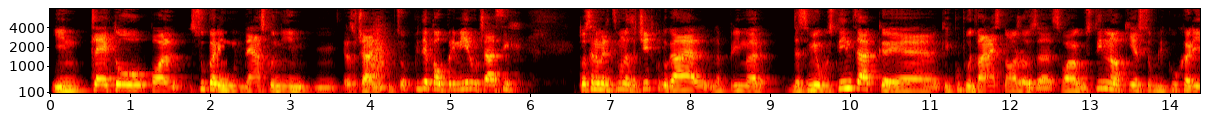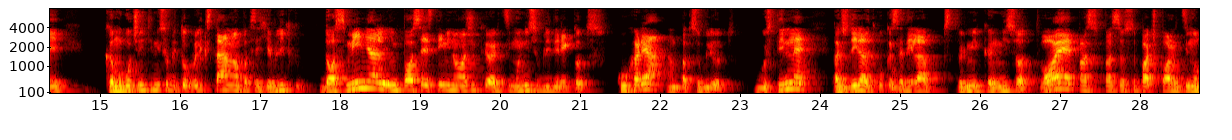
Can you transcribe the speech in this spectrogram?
In tle je to super, in dejansko ni mm, razočaranih kupcev. Pride pa v primeru, včasih, to se nam je na začetku dogajalo, naprimer, da sem imel gostinca, ki je, ki je kupil 12 nožev za svojo gostilno, kjer so bili kuhari, ki mogoče niti niso bili tako veliko stalno, ampak se jih je veliko dosmenjali, in pa se je s temi noži, ki recimo niso bili direkt od kuharja, ampak so bili od gostilne pač delali tako, kot se dela s stvarmi, ki niso tvoje, pa, pa so se pač pol, recimo,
